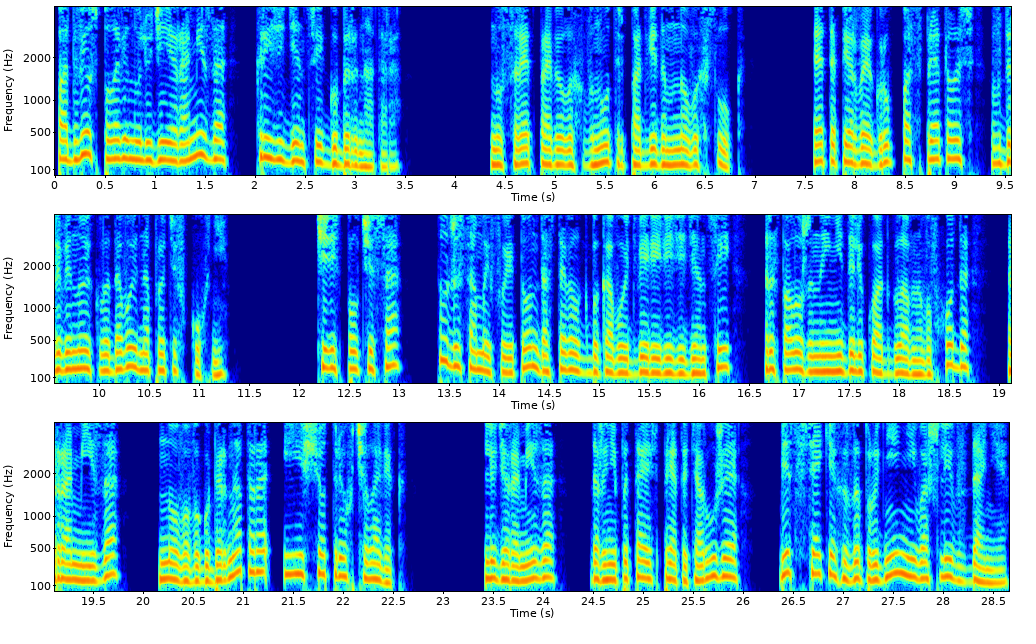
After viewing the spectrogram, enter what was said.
подвез половину людей Рамиза к резиденции губернатора. Нусред провел их внутрь под видом новых слуг. Эта первая группа спряталась в дровяной кладовой напротив кухни. Через полчаса тот же самый Фаэтон доставил к боковой двери резиденции, расположенной недалеко от главного входа, Рамиза, нового губернатора и еще трех человек. Люди Рамиза, даже не пытаясь спрятать оружие, без всяких затруднений вошли в здание.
